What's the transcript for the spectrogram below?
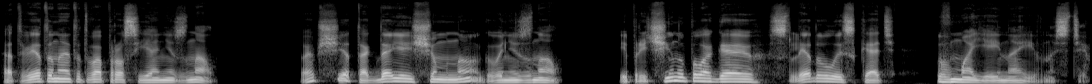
Ответа на этот вопрос я не знал. Вообще, тогда я еще многого не знал. И причину, полагаю, следовало искать в моей наивности.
